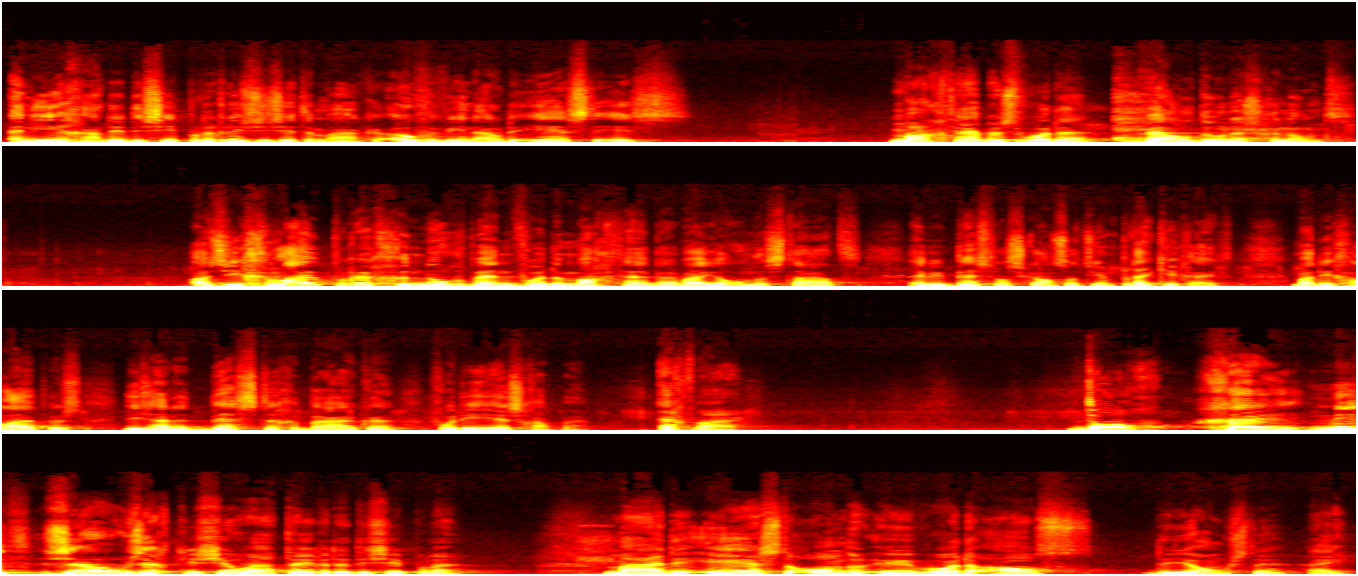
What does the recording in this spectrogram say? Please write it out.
En hier gaan de discipelen ruzie zitten maken over wie nou de eerste is. Machthebbers worden weldoeners genoemd. Als je gluiperig genoeg bent voor de machthebber waar je onder staat, heb je best wel eens kans dat je een plekje geeft. Maar die gluipers, die zijn het beste gebruiken voor die heerschappen. Echt waar. Doch gij niet zo, zegt Yeshua tegen de discipelen. Maar de eerste onder u worden als de jongste. Hey.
